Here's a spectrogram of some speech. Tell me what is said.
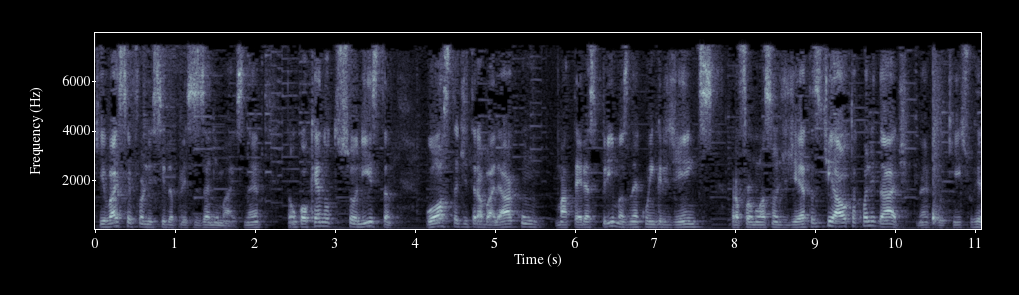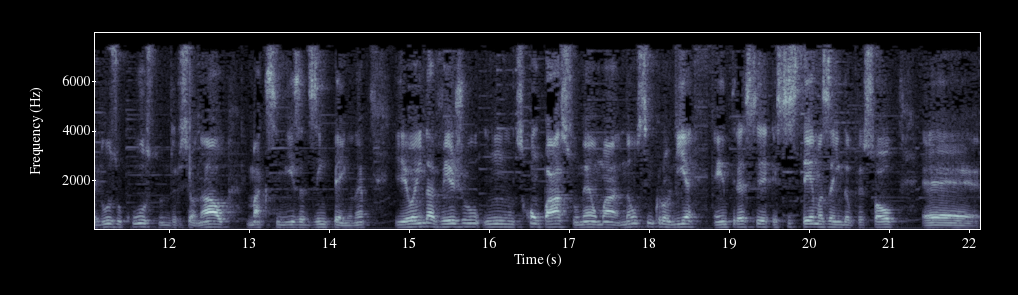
que vai ser fornecida para esses animais, né? Então, qualquer nutricionista gosta de trabalhar com matérias-primas, né, com ingredientes para formulação de dietas de alta qualidade, né, porque isso reduz o custo nutricional, maximiza desempenho, né. E eu ainda vejo um descompasso, né, uma não sincronia entre esse, esses temas ainda. O pessoal é,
